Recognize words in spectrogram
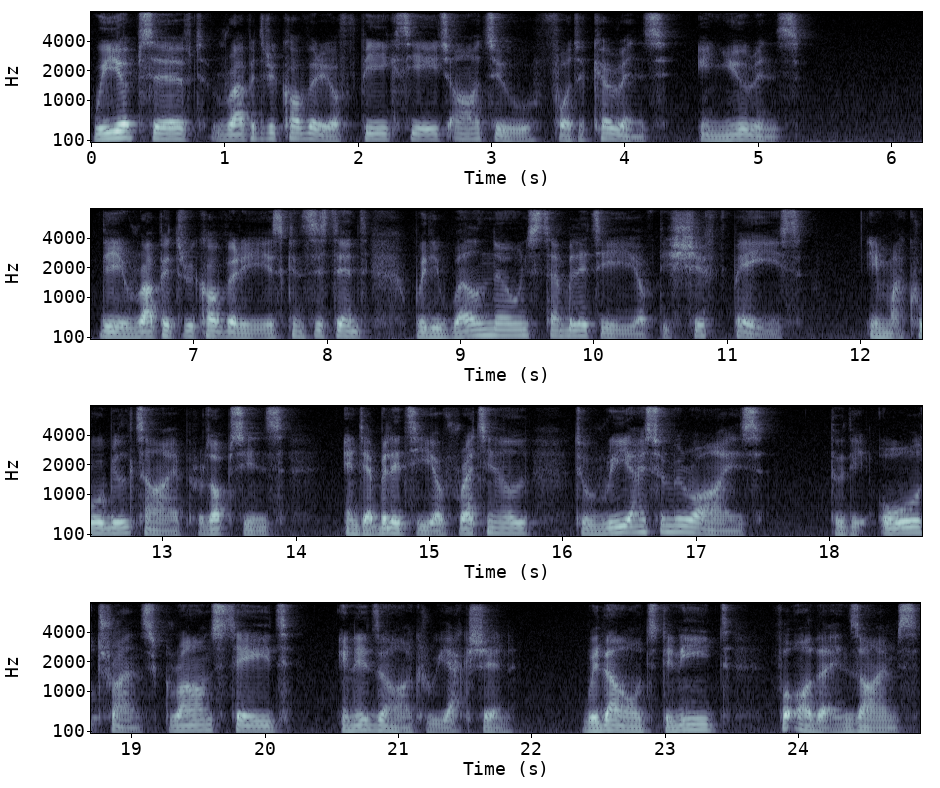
we observed rapid recovery of peak CHR2 photocurrents in neurons. The rapid recovery is consistent with the well known stability of the shift pace in microbial type rhodopsins and the ability of retinal to reisomerize to the all trans ground state in a dark reaction without the need for other enzymes.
